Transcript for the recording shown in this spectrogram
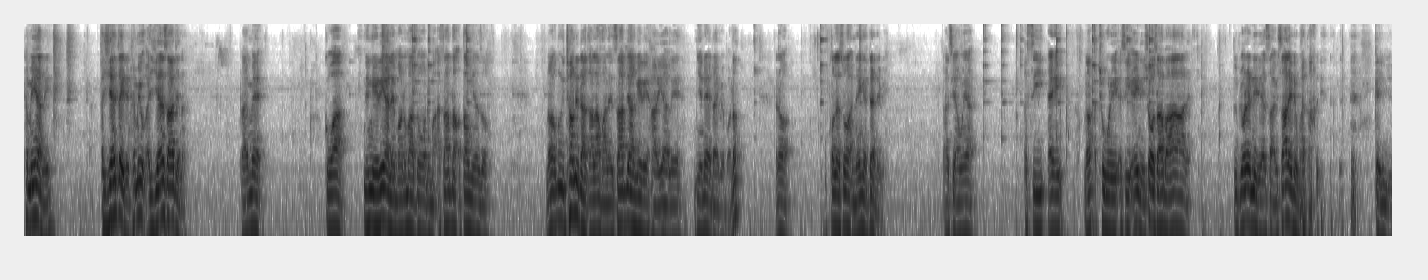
ထမင်းရလေးအရန်ကြိုက်တယ်ထမင်းကိုအရန်စားကြင်တာဒါပေမဲ့ ကိုကငယ်ငယ်လေးကလည်းမောင်နှမတော့ဒီမှာအစားတော့အတောင်းဉန်းဆုံးเนาะအခု6နှစ်တာကာလမှာလည်းစားပြခဲ့တဲ့ဟာတွေကလည်းမြင်တဲ့အတိုင်းပဲပေါ့နော် အဲ့တော့ကိုလက်စထရောအနည်းငယ်တက်နေပြီအာဆီယံဝင်ကအစီအိတ်နော်အချိုတွေအစီအိတ်နေရှော့စားပါတဲ့သူပြောတဲ့နေ့တည်းကစားပြီးစားလိုက်တဲ့ဝတ်သားလေးကဲယူ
